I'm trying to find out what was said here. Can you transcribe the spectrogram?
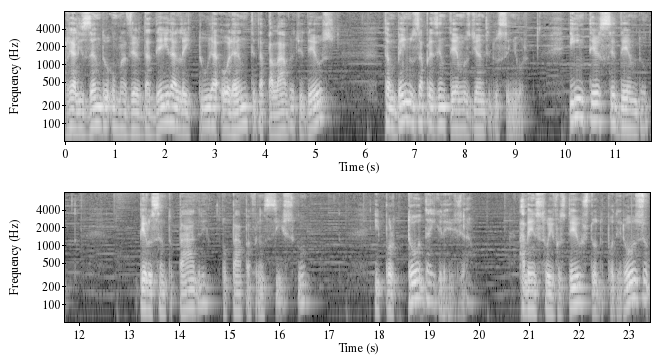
realizando uma verdadeira leitura orante da Palavra de Deus também nos apresentemos diante do Senhor, intercedendo pelo Santo Padre, o Papa Francisco e por toda a Igreja. Abençoe-vos, Deus Todo-Poderoso,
